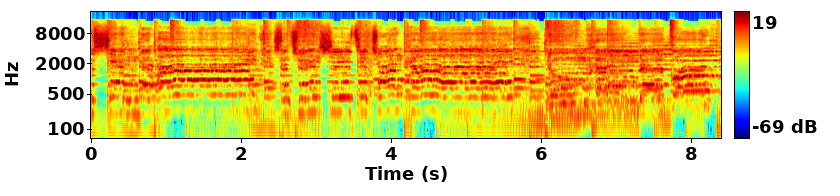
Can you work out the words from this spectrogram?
无限的爱向全世界传开，永恒的关怀，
